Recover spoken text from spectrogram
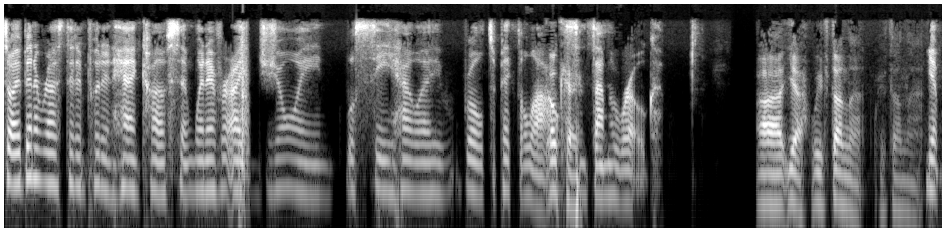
So I've been arrested and put in handcuffs, and whenever I join, we'll see how I roll to pick the lock Okay. since I'm a rogue. Uh, yeah, we've done that. We've done that. Yep.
